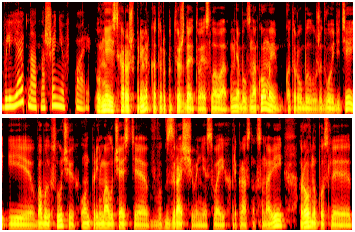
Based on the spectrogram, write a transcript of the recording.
влияет на отношения в паре. У меня есть хороший пример, который подтверждает твои слова. У меня был знакомый, у которого было уже двое детей, и в обоих случаях он принимал участие в взращивании своих прекрасных сыновей ровно после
